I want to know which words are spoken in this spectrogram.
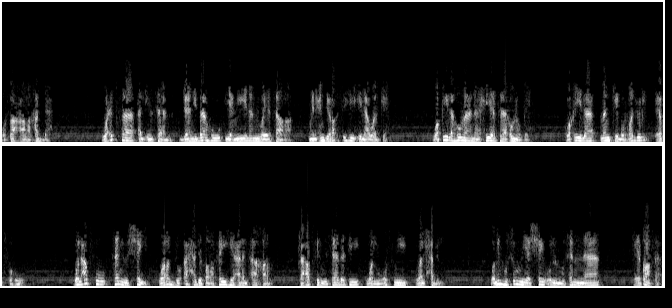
وصعر خده. وعطف الإنسان جانباه يمينا ويسارا من عند رأسه إلى وركه. وقيل هما ناحية عنقه. وقيل منكب الرجل عطفه. والعطف ثني الشيء ورد أحد طرفيه على الآخر. كعطف الوسادة والغصن والحبل. ومنه سمي الشيء المثنى عطافا.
